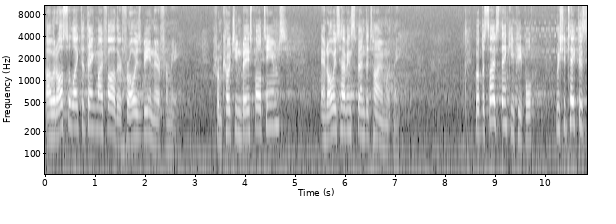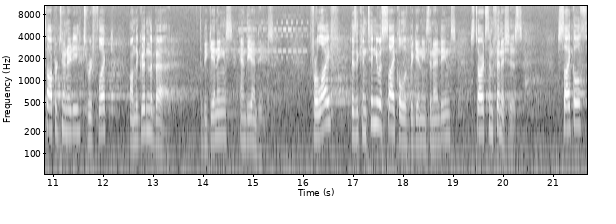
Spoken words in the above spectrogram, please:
I would also like to thank my father for always being there for me, from coaching baseball teams and always having spent time with me. But besides thanking people, we should take this opportunity to reflect on the good and the bad, the beginnings and the endings. For life is a continuous cycle of beginnings and endings, starts and finishes. Cycles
